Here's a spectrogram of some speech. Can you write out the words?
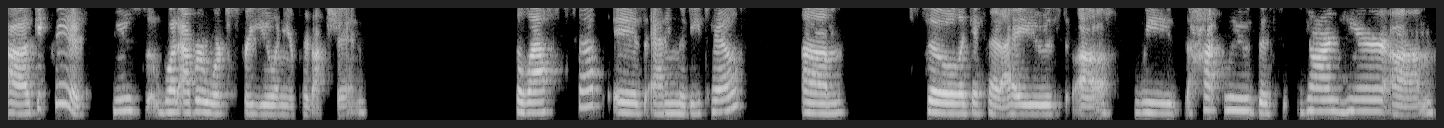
uh, get creative. Use whatever works for you and your production. The last step is adding the details. Um, so like I said, I used, uh, we hot glued this yarn here. Um,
